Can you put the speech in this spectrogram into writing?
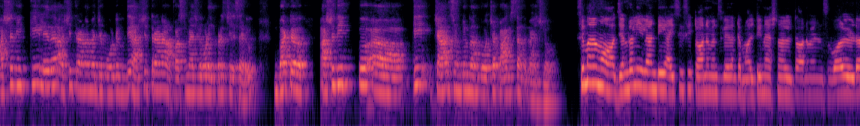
హర్షదీప్కి లేదా హర్షిత్ రాణా మధ్య పోటీ ఉంది. హర్షిత్ రాణా ఫస్ట్ మ్యాచ్లో కూడా ఇంప్రెస్ చేశాడు. బట్ హర్షదీప్కి ఛాన్స్ ఉంటుంది అనుకోవచ్చా పాకిస్తాన్ మ్యాచ్లో? సో మనం జనరలీ ఇలాంటి ఐసీసీ టోర్నమెంట్స్ లేదంటే మల్టీనేషనల్ టోర్నమెంట్స్ వరల్డ్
